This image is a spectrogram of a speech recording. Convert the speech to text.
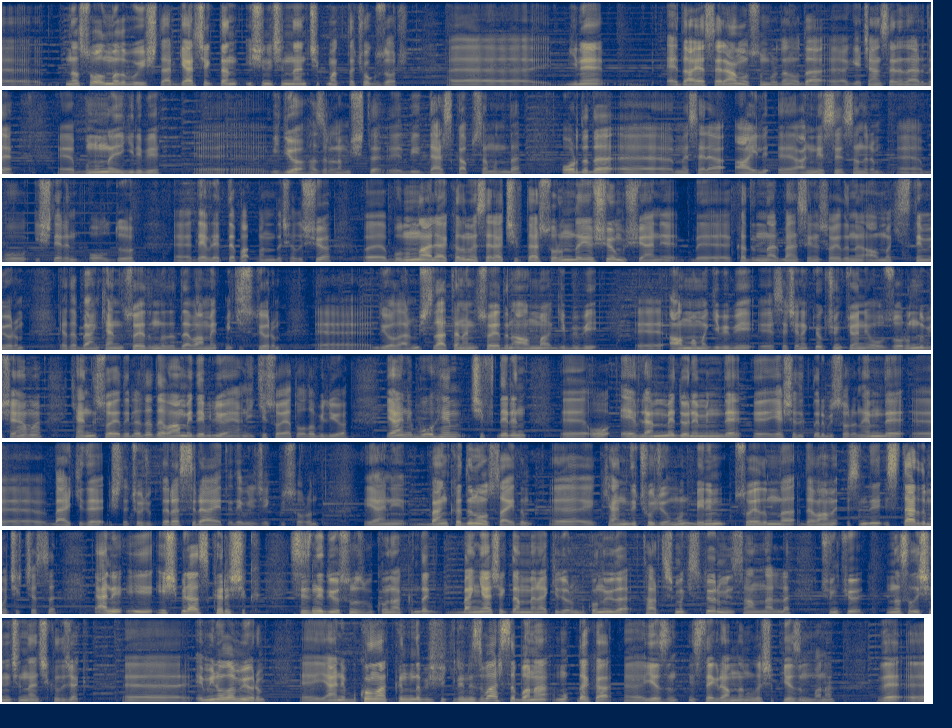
nasıl olmalı bu işler? Gerçekten işin içinden çıkmak da çok zor. Ee, yine Eda'ya selam olsun buradan. O da e, geçen senelerde e, bununla ilgili bir e, video hazırlamıştı e, bir ders kapsamında. Orada da e, mesela aile e, annesi sanırım e, bu işlerin olduğu e, devlet departmanında çalışıyor. E, bununla alakalı mesela çiftler sorun da yaşıyormuş yani e, kadınlar ben senin soyadını almak istemiyorum ya da ben kendi soyadımla da devam etmek istiyorum e, diyorlarmış. Zaten hani soyadını alma gibi bir e, almama gibi bir e, seçenek yok. Çünkü hani o zorunlu bir şey ama kendi soyadıyla da devam edebiliyor yani iki soyad olabiliyor. Yani bu hem çiftlerin e, o evlenme döneminde e, yaşadıkları bir sorun hem de e, belki de işte çocuklara sirayet edebilecek bir sorun. Yani ben kadın olsaydım e, kendi çocuğumun benim soyadımla devam etmesini de isterdim açıkçası. Yani e, iş biraz karışık. Siz ne diyorsunuz bu konu hakkında? Ben gerçekten merak ediyorum. Bu konuyu da tartışmak istiyorum insanlarla. Çünkü nasıl işin içinden çıkılacak e, emin olamıyorum. E, yani bu konu hakkında bir fikriniz varsa bana mutlaka e, yazın. Instagram'dan ulaşıp yazın bana. Ve e,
